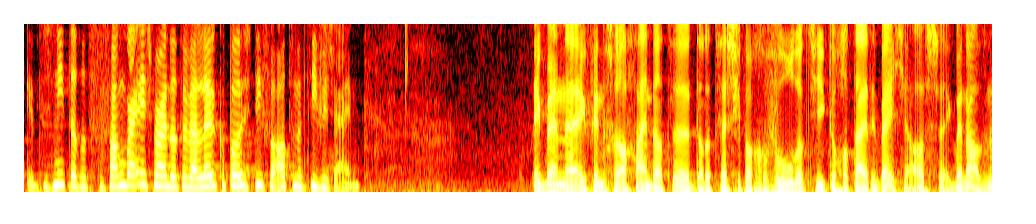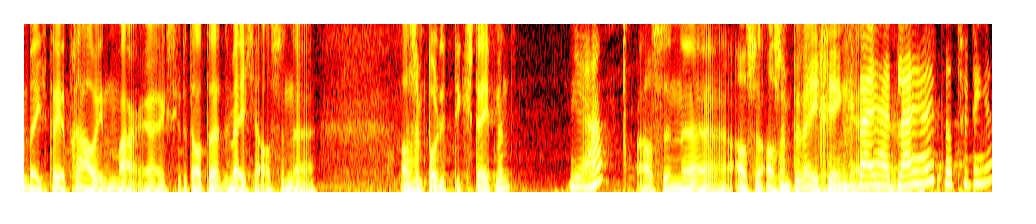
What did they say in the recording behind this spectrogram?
Het is niet dat het vervangbaar is, maar dat er wel leuke positieve alternatieven zijn. Ik, ben, eh, ik vind het vooral fijn dat, eh, dat het festivalgevoel, dat zie ik toch altijd een beetje als. ik ben er altijd een beetje theatraal in, maar ik zie het altijd een beetje als een, als een politiek statement. Ja, Als een, eh, als een, als een beweging. vrijheid, eh, blijheid, dat soort dingen.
